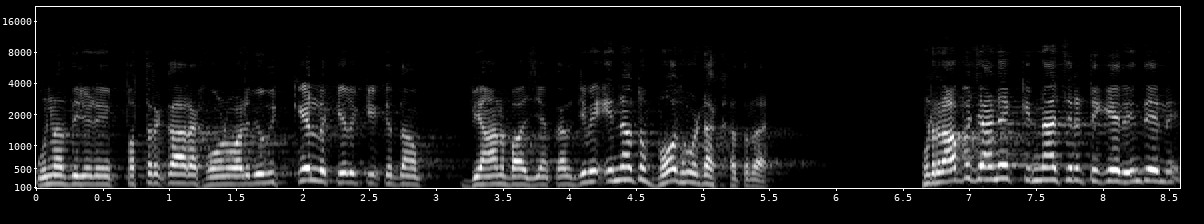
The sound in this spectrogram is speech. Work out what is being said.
ਉਹਨਾਂ ਦੇ ਜਿਹੜੇ ਪੱਤਰਕਾਰ ਰਖਾਉਣ ਵਾਲੇ ਵੀ, ਉਹ ਵੀ ਕਿੱਲ ਕਿੱਲ ਕੇ ਕਿਦਾਂ ਬਿਆਨਬਾਜ਼ੀਆਂ ਕਰ ਜਿਵੇਂ ਇਹਨਾਂ ਤੋਂ ਬਹੁਤ ਵੱਡਾ ਖਤਰਾ ਹੈ। ਹੁਣ ਰੱਬ ਜਾਣੇ ਕਿੰਨਾ ਚਿਰ ਟਿਕੇ ਰਹਿੰਦੇ ਨੇ।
